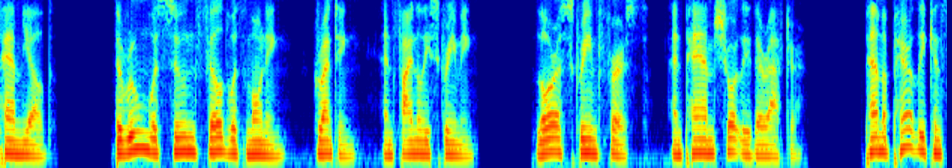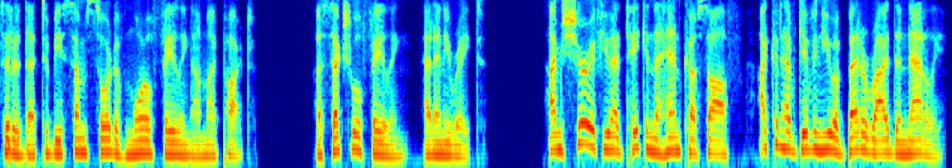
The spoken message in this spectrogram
Pam yelled. The room was soon filled with moaning, grunting, and finally screaming. Laura screamed first, and Pam shortly thereafter. Pam apparently considered that to be some sort of moral failing on my part. A sexual failing, at any rate. I'm sure if you had taken the handcuffs off, I could have given you a better ride than Natalie.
